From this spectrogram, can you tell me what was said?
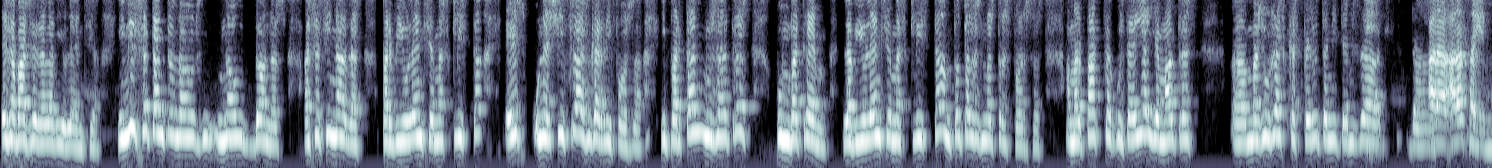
és a base de la violència. I 1.079 dones assassinades per violència masclista és una xifra esgarrifosa. I, per tant, nosaltres combatrem la violència masclista amb totes les nostres forces, amb el pacte que us deia i amb altres eh, mesures que espero tenir temps de... de... Ara, ara seguim.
